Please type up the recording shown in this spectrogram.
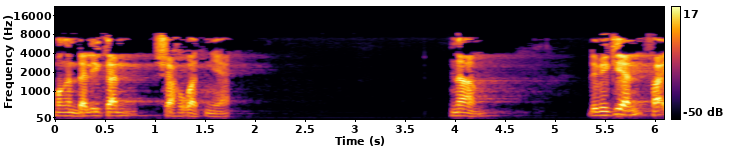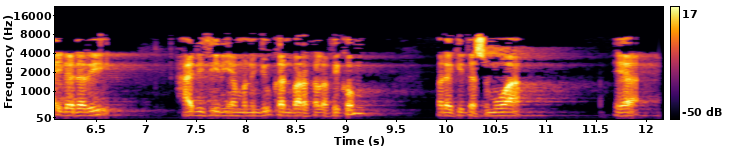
mengendalikan syahwatnya. Nah, demikian faedah dari hadis ini yang menunjukkan barakallahu fikum pada kita semua ya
